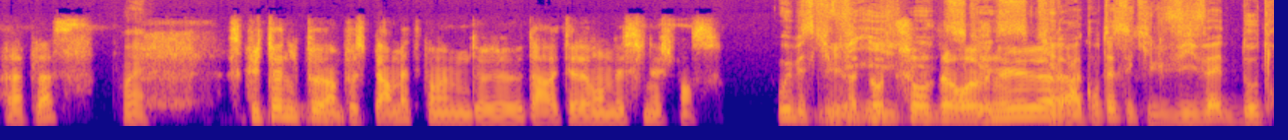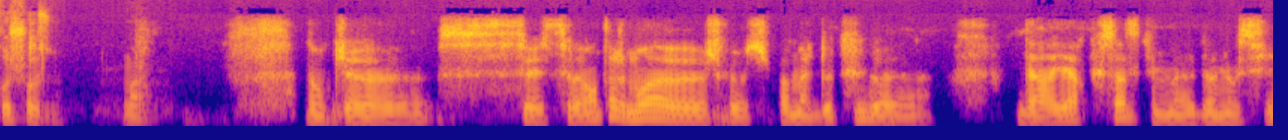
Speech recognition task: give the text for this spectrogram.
à la place. Ouais. Squeaton, il peut un peu se permettre quand même de d'arrêter la bande dessinée, je pense. Oui, parce qu'il Il a d'autres il- sources de revenus, Ce qu'il euh. racontait, c'est qu'il vivait d'autres choses. Donc euh, c'est c'est l'avantage. Moi, euh, je fais aussi pas mal de pubs derrière tout ça, ce qui me donne aussi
